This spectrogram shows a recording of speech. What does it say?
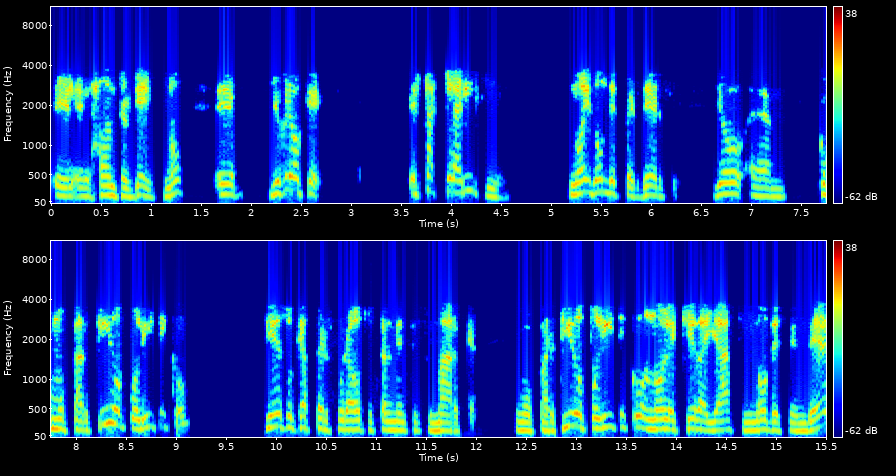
el, el Hunter Gate, ¿no? Eh, yo creo que está clarísimo, no hay dónde perderse. Yo, em, como partido político, pienso que ha perforado totalmente su marca. Como partido político no le queda ya sino defender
